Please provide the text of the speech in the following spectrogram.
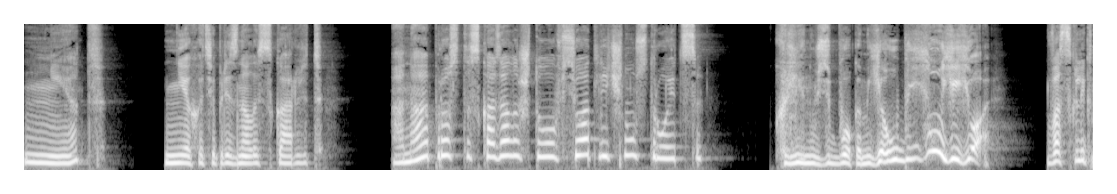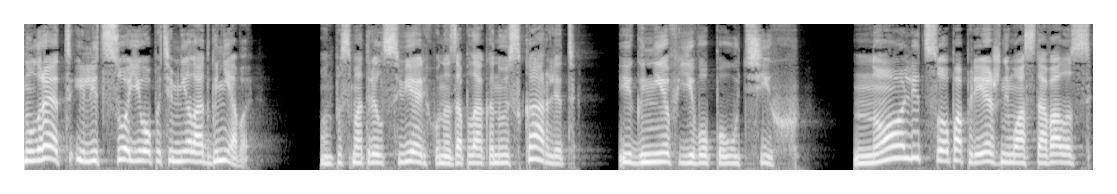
Нет, нехотя призналась Скарлетт. Она просто сказала, что все отлично устроится. «Клянусь богом, я убью ее!» — воскликнул Ред, и лицо его потемнело от гнева. Он посмотрел сверху на заплаканную Скарлетт, и гнев его поутих. Но лицо по-прежнему оставалось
